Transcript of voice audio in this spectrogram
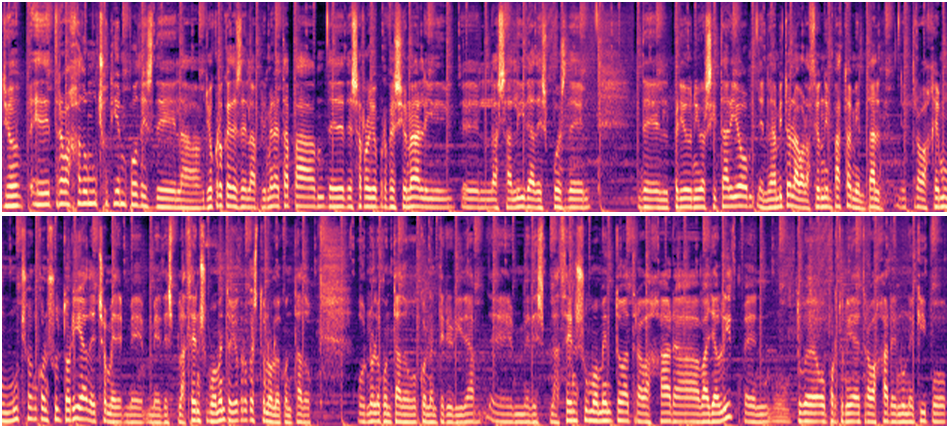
yo he trabajado mucho tiempo desde la, yo creo que desde la primera etapa de desarrollo profesional y la salida después de del periodo universitario en el ámbito de la evaluación de impacto ambiental. Yo trabajé mucho en consultoría, de hecho me, desplacé en su momento, yo creo que esto no lo he contado o no lo he contado con anterioridad, eh, me desplacé en su momento a trabajar a Valladolid, tuve oportunidad de trabajar en un equipo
